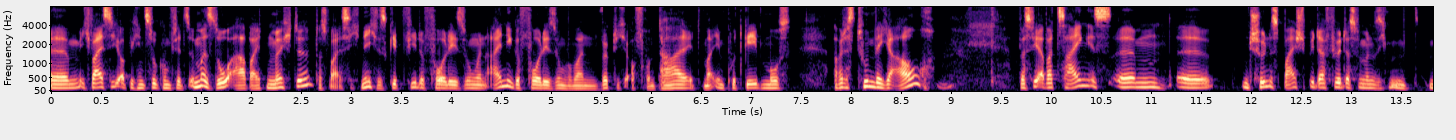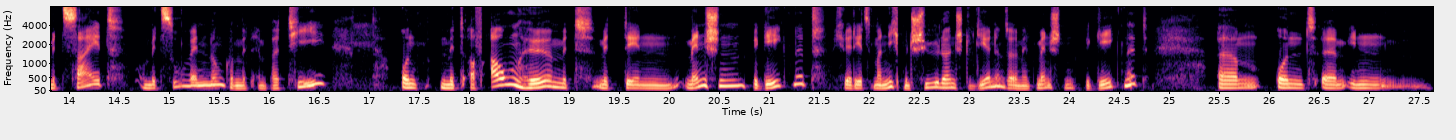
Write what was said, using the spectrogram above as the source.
Ähm, ich weiß nicht, ob ich in Zukunft jetzt immer so arbeiten möchte. Das weiß ich nicht. Es gibt viele Vorlesungen, einige Vorlesungen, wo man wirklich auch frontal mal Input geben muss. Aber das tun wir ja auch. Was wir aber zeigen, ist, ähm, äh, ein schönes Beispiel dafür, dass wenn man sich mit, mit Zeit und mit Zuwendung und mit Empathie und mit auf Augenhöhe mit, mit den Menschen begegnet, ich rede jetzt mal nicht mit Schülern, Studierenden, sondern mit Menschen begegnet ähm, und ähm, ihnen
